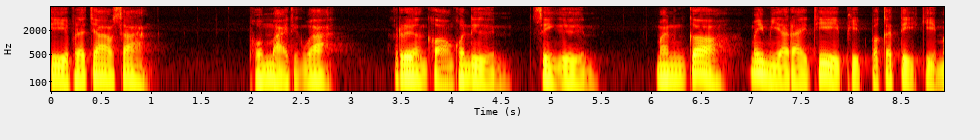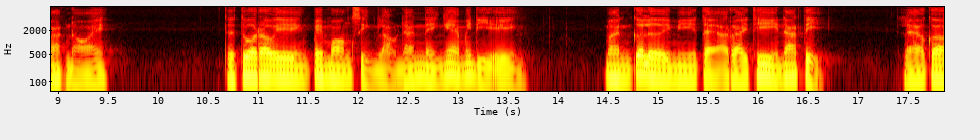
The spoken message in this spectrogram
ที่พระเจ้าสร้าง ผมหมายถึงว่า เรื่องของคนอื่น สิ่งอื่น มันก็ไม่มีอะไรที่ผิดปกติกี่มากน้อย แต่ตัวเราเองไปมองสิ่งเหล่านั้นในแง่ไม่ดีเอง มันก็เลยมีแต่อะไรที่น่าติ แล้วก็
